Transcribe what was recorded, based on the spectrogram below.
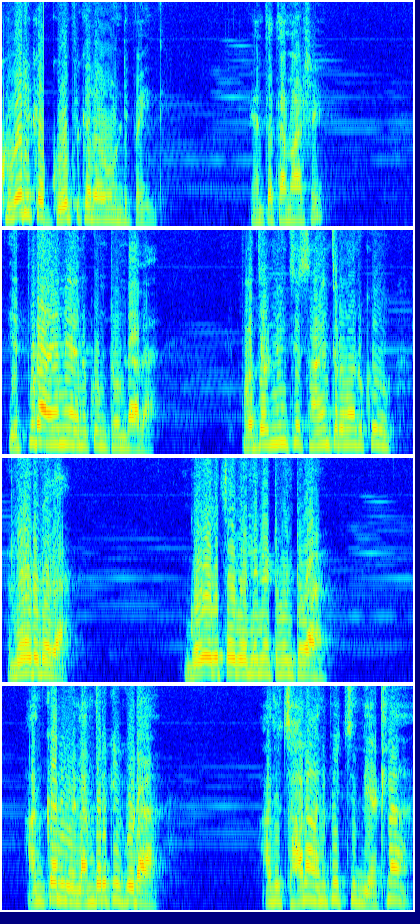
కోరిక గోపికలో ఉండిపోయింది. ఎంత తమాషే? ఎప్పుడు ఆయనే అనుకుంటూ ఉండాలా? పొద్దుటి నుంచి సాయంత్రం వరకు లేడు కదా. గోవులతో వెళ్ళినటువంటివా? అందుకని వీళ్ళందరికీ కూడా అది చాలా అనిపించింది. ఎట్లా?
